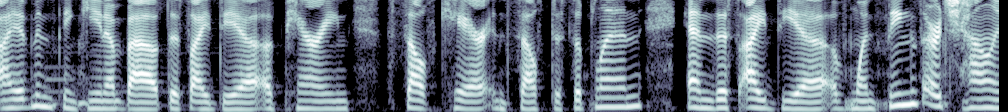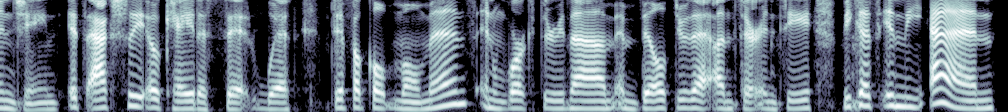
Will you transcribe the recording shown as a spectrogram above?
I have been thinking about this idea of pairing self care and self discipline, and this idea of when things are challenging, it's actually okay to sit with difficult moments and work through them and build through that uncertainty because, in the end,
